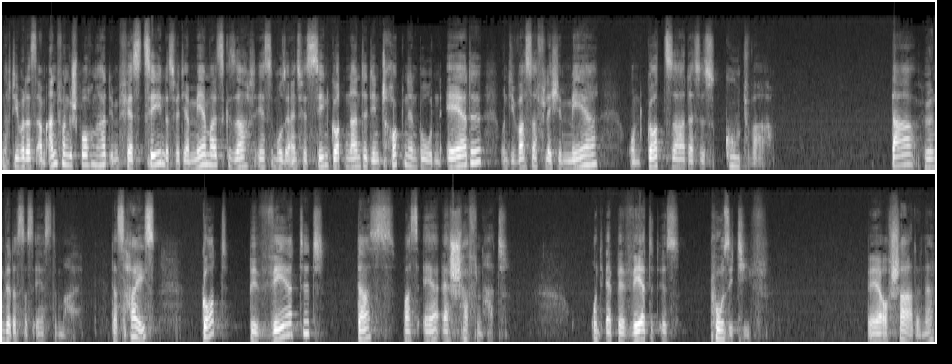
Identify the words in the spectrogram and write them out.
nachdem er das am Anfang gesprochen hat, im Vers 10, das wird ja mehrmals gesagt, 1. Mose 1, Vers 10, Gott nannte den trockenen Boden Erde und die Wasserfläche Meer und Gott sah, dass es gut war. Da hören wir das das erste Mal. Das heißt, Gott bewertet das, was er erschaffen hat. Und er bewertet es positiv. Wäre ja auch schade, ne?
